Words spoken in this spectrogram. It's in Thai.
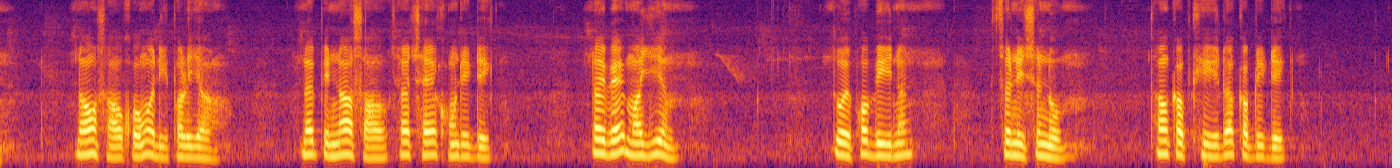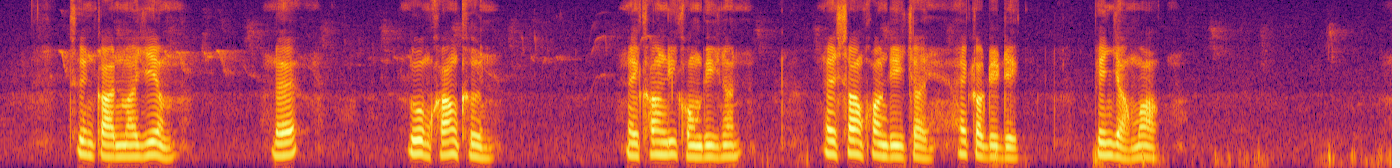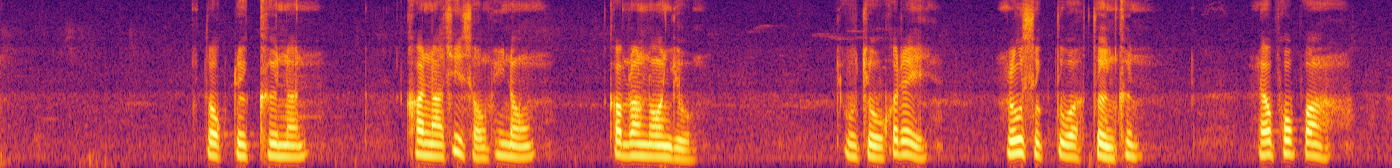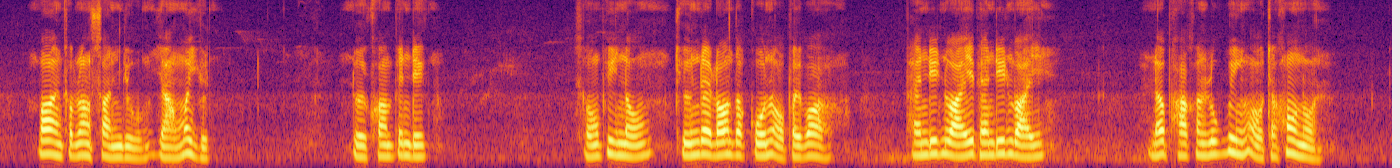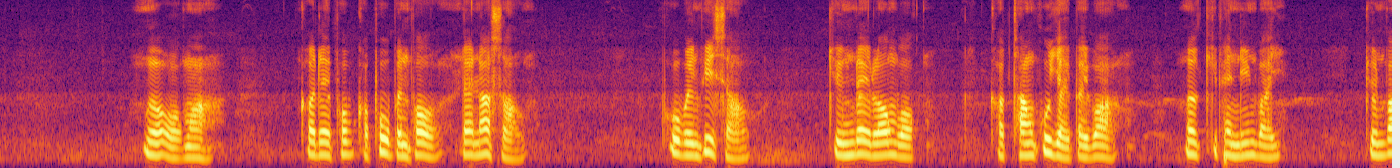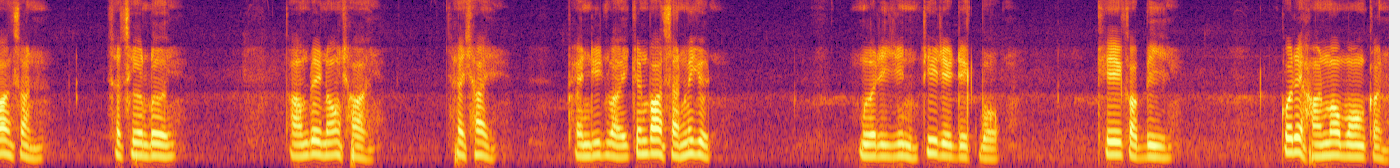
น้องสาวของอดีตภรรยา และเป็นน้าสาวแท้ๆของเด็กๆ ได้แวะมาเยี่ยมโดยพ่อบีนั้น สนิทสนม ทั้งกับเคและกับเด็กๆ ซึ่งการมาเยี่ยม และร่วมค้างคืน ในครั้งนี้ของบีนั้น ได้สร้างความดีใจให้กับเด็กๆ เป็นอย่างมากตกดึกคืนนั้น ขณะที่สองพี่น้องกำลังนอนอยู่ จู่ๆก็ได้รู้สึกตัวตื่นขึ้น แล้วพบว่าบ้านกำลังสั่นอยู่อย่างไม่หยุด โดยความเป็นเด็ก สองพี่น้องจึงได้ร้องตะโกนออกไปว่า แผ่นดินไหวแผ่นดินไหว แล้วพากันลุกวิ่งออกจากห้องนอน เมื่อออกมาก็ได้พบกับผู้เป็นพ่อและน้าสาว ผู้เป็นพี่สาว จึงได้ร้องบอกกับทางผู้ใหญ่ไปว่า เมื่อกี้แผ่นดินไหวจนบ้านสั่นสะเทือนเลย ตามด้วยน้องชาย ใช่ใช่แผ่นดินไหวจนบ้านสั่นไม่หยุด เมื่อได้ยินที่เด็กๆบอก เคกับบี ก็ได้หันมามองกัน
